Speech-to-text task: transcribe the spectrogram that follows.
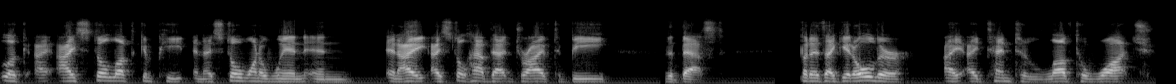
look i i still love to compete and i still want to win and and i i still have that drive to be the best. But as i get older i i tend to love to watch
